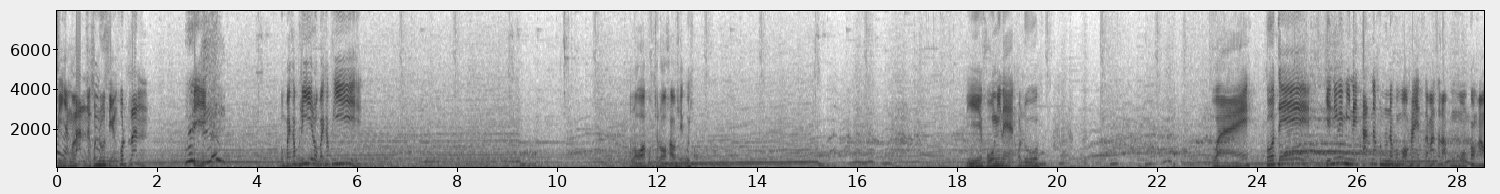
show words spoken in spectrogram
เสียงอย่างลั่นนะคนดูเสียงโคตรลั่น เฮ้ย ลงไปครับพี่ลงไปครับพี่ ชะลอผมชะลอเข้าเฉยอุ้ยนี่โค้งนี่แหละคนดูสวยโคตเทเกมนี้ไม่มีในทัดนะคนดูนะผมบอกให้สามารถสลับมุมมองกล้องเอา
